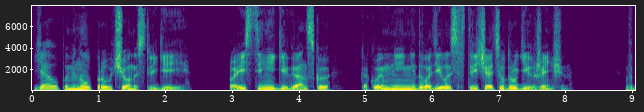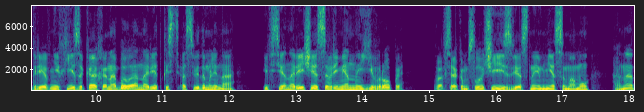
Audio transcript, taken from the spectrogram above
Я упомянул про ученость Лигеи, поистине гигантскую, какой мне не доводилось встречать у других женщин. В древних языках она была на редкость осведомлена, и все наречия современной Европы, во всяком случае известные мне самому, она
